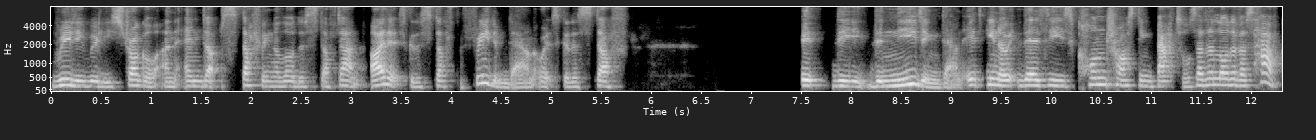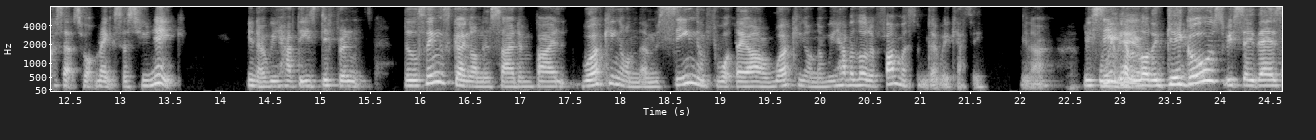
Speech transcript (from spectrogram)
really, really struggle and end up stuffing a lot of stuff down. Either it's going to stuff the freedom down or it's going to stuff it the the needing down. It you know there's these contrasting battles that a lot of us have because that's what makes us unique. You know we have these different little things going on inside and by working on them seeing them for what they are working on them we have a lot of fun with them don't we Kathy you know we see we, we have a lot of giggles. We say there's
